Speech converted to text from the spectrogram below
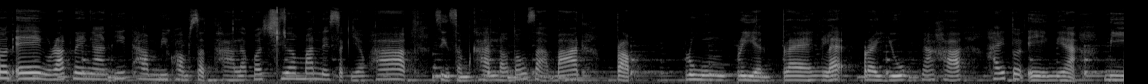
ตนเอง รักในงานที่ทำมีความศรัทธาแล้วก็เชื่อมั่นในศักยภาพ สิ่งสำคัญเราต้องสามารถปรับ ปรุงเปลี่ยนแปลงและประยุกต์นะคะ ให้ตนเองเนี่ยมี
